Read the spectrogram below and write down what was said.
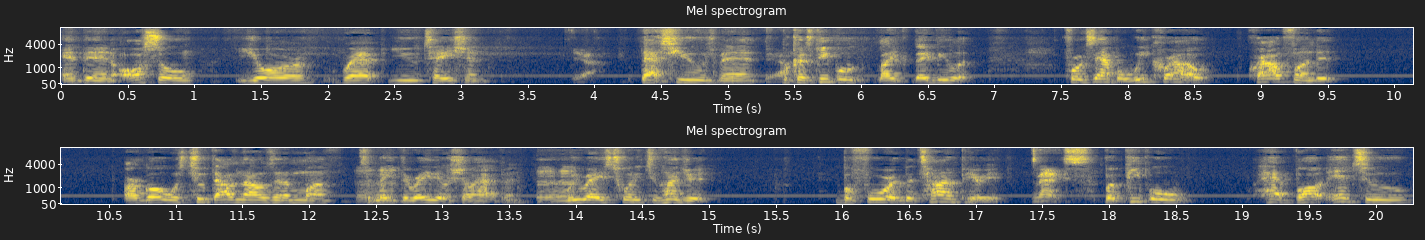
and then also your reputation. Yeah. That's huge, man. Yeah. Because people like they be, for example, we crowd crowdfunded. Our goal was two thousand dollars in a month to mm-hmm. make the radio show happen. We raised twenty two hundred before the time period Nice. but people have bought into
